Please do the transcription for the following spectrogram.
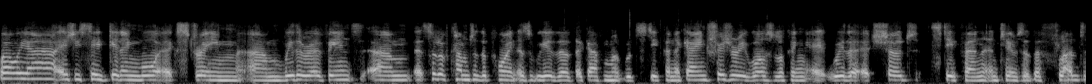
Well, we are, as you said, getting more extreme um, weather events. Um, it's sort of come to the point as whether the government would step in. Again, Treasury was looking at whether it should step in in terms of the flood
